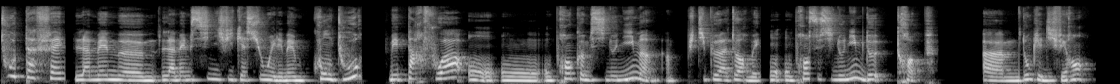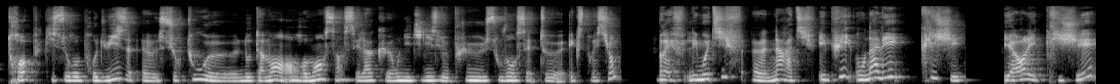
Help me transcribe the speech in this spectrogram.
tout à fait la même euh, la même signification et les mêmes contours. Mais parfois, on, prend comme synonyme, un petit peu à tort, mais on, on prend ce synonyme de trope. Euh, donc les différents tropes qui se reproduisent, euh, surtout euh, notamment en romance, hein, c'est là qu'on utilise le plus souvent cette expression. Bref, les motifs narratifs. Et puis on a les clichés. Et alors les clichés,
